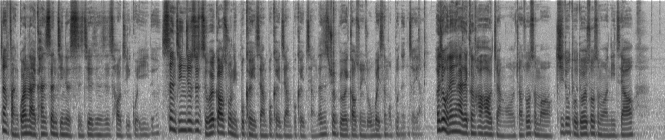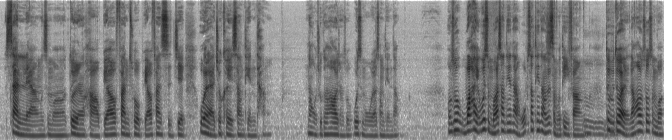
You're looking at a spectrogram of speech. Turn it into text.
这样反观来看，圣经的世界真的是超级诡异的。圣经就是只会告诉你不可以这样，不可以这样，不可以这样，但是却不会告诉你说为什么不能这样。而且我那天还在跟浩浩讲哦，讲说什么基督徒都会说什么，你只要善良，什么对人好，不要犯错，不要犯十戒，未来就可以上天堂。那我就跟浩浩讲说，为什么我要上天堂？我说 why？为什么我要上天堂？我不知道天堂是什么地方。嗯对不对？然后说什么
